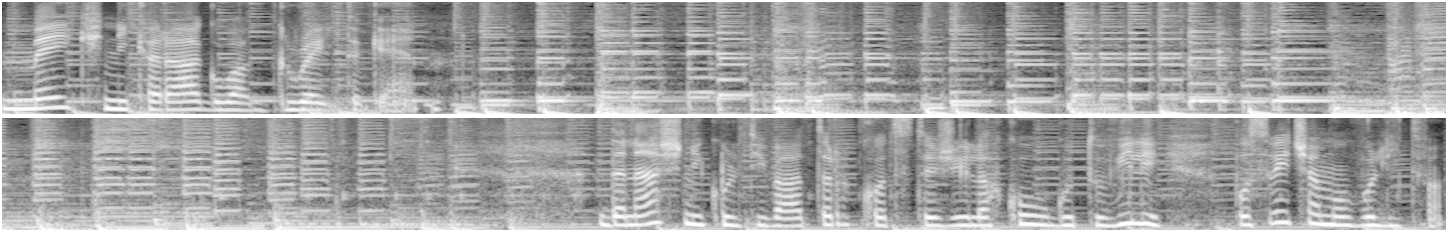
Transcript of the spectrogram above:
Make Nicaragua great again. Današnji kultivator, kot ste že lahko ugotovili, posvečamo volitvam,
